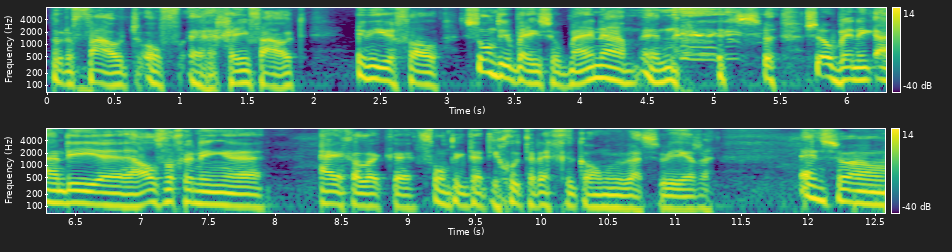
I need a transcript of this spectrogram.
door een fout of geen fout... In ieder geval stond hij opeens op mijn naam. En zo, zo ben ik aan die eh halsvergunning eh, eigenlijk... eh, vond ik dat hij goed terechtgekomen was weer. En zo...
